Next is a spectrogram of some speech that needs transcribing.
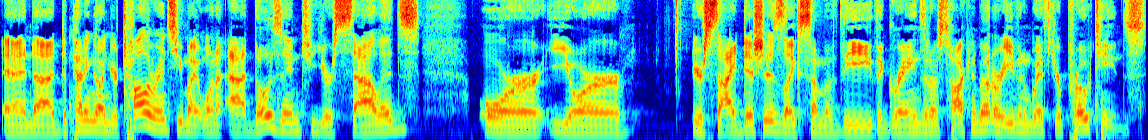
And uh, depending on your tolerance, you might want to add those into your salads or your your side dishes, like some of the the grains that I was talking about, or even with your proteins.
